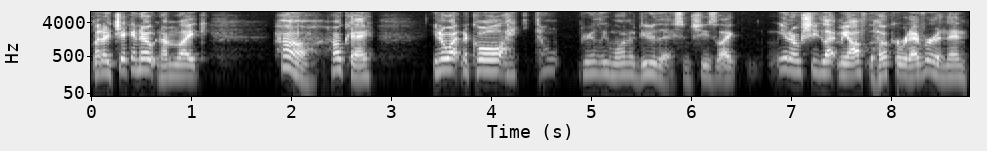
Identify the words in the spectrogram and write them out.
But I chickened out and I'm like, oh, okay. You know what, Nicole? I don't really want to do this. And she's like, you know, she let me off the hook or whatever, and then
